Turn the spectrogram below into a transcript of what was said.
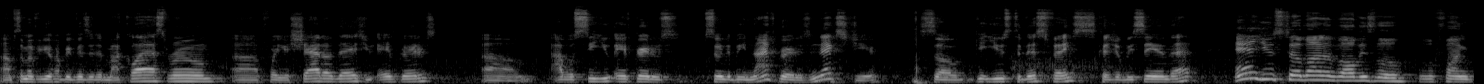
Um, some of you probably visited my classroom uh, for your shadow days, you eighth graders. Um, I will see you eighth graders, soon to be ninth graders next year. So get used to this face because you'll be seeing that, and used to a lot of all these little little fun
